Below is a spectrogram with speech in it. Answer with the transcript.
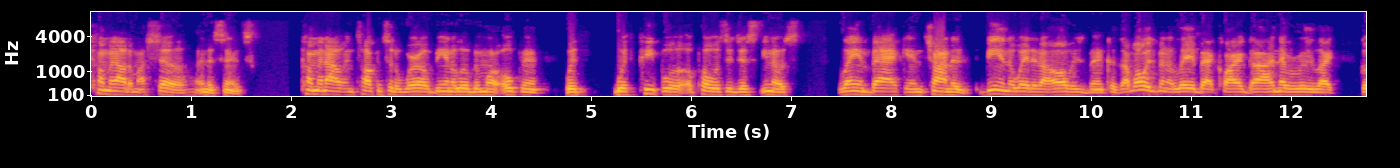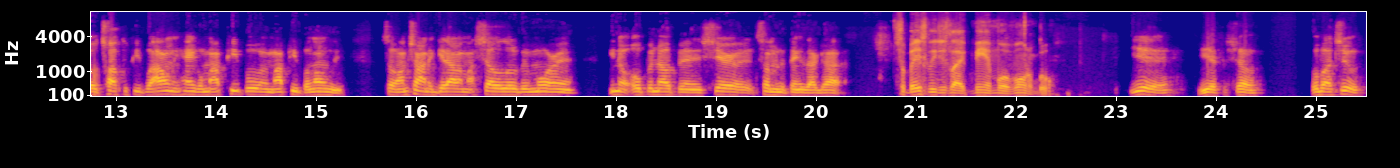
coming out of my shell in a sense, coming out and talking to the world, being a little bit more open with with people opposed to just you know laying back and trying to be in the way that I've always been. Because I've always been a laid back, quiet guy. I never really like go talk to people. I only hang with my people and my people only. So I'm trying to get out of my shell a little bit more and you know open up and share some of the things I got. So basically, just like being more vulnerable. Yeah, yeah, for sure. What about you?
